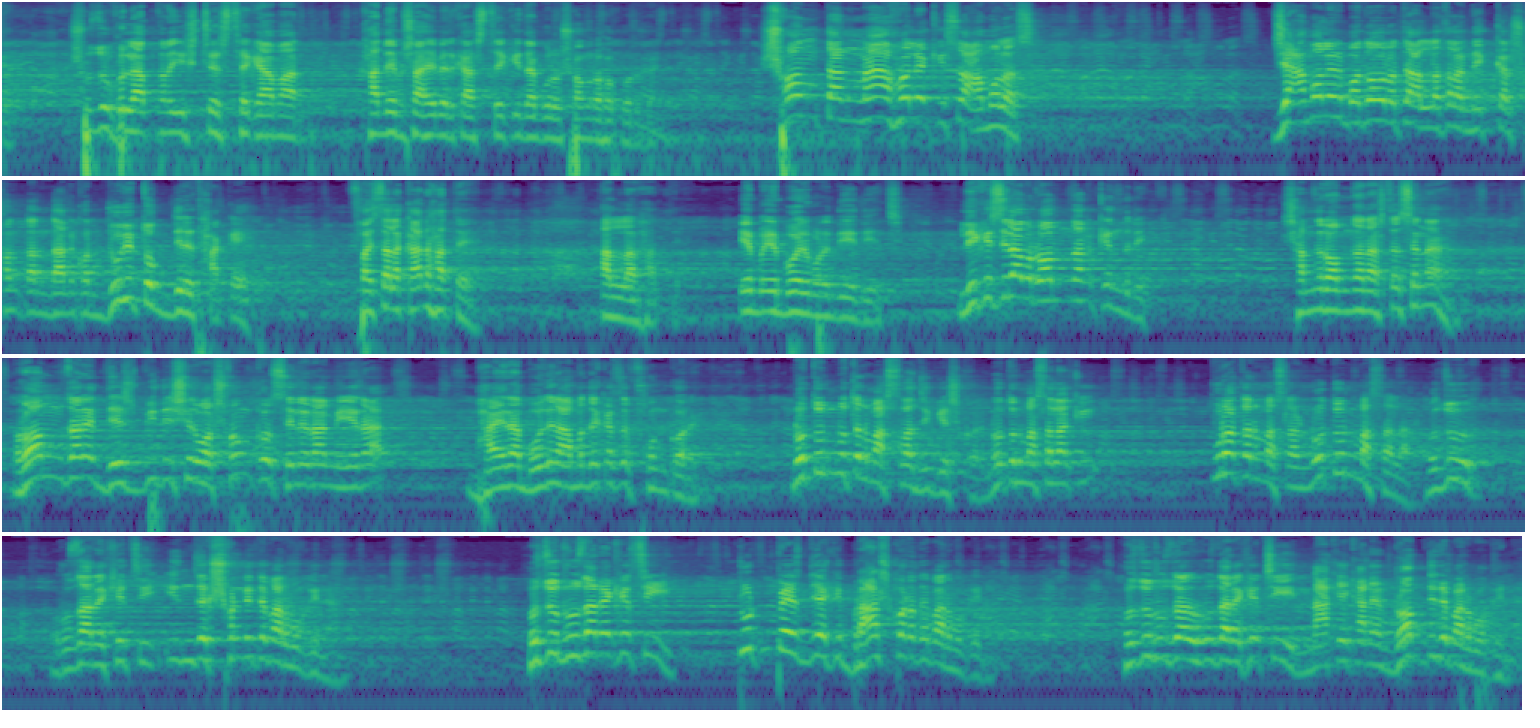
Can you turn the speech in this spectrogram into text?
সুযোগ হলে আপনারা স্টেজ থেকে আমার খাদেম সাহেবের কাছ থেকে কিতাবগুলো সংগ্রহ করবেন। সন্তান না হলে কিছু আমল আছে। যে আমলের বদৌলতে আল্লাহ তালা নেককার সন্তান দান করেন, যদি তকদিরে থাকে। ফয়সালা কার হাতে? আল্লাহর হাতে। এ বইয়ের মধ্যে দিয়ে দিয়েছি। লিখেছিলাম রমজান কেন্দ্রিক। সামনে রমজান আসতেছে না? রমজানে দেশ বিদেশের অসংখ্য ছেলেরা, মেয়েরা ভাইরা বোঝেন আমাদের কাছে ফোন করে। নতুন নতুন মাসলা জিজ্ঞেস করে। নতুন মাসালা কি? পুরাতন মাসলা, নতুন মাসালা। হুজুর, রোজা রেখেছি ইনজেকশন নিতে পারব কিনা? হুজুর, রোজা রেখেছি টুথপেস্ট দিয়ে কি ব্রাশ করাতে পারব কিনা? হুজুর রোজা রোজা রেখেছি, নাকে কানে ড্রপ দিতে পারব কিনা?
